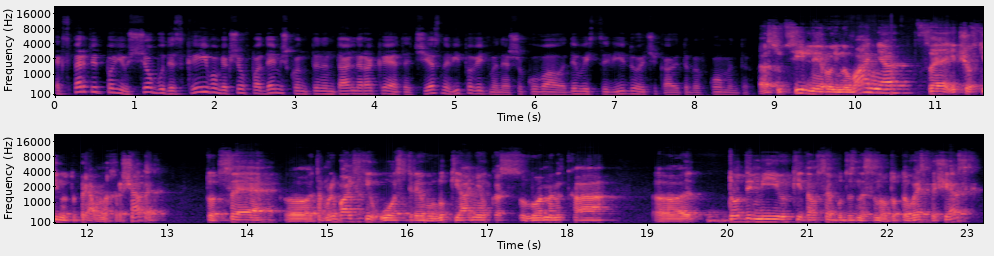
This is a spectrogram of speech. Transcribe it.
Експерт відповів, що буде з Києвом, якщо впаде міжконтинентальна ракета. Чесна відповідь мене шокувала. Дивись це відео, чекаю тебе в коментах. суцільне руйнування. Це якщо скинути прямо на хрещатик, то це е, там Рибальський острів, Лук'янівка, Солом'янка, е, до Деміївки, там все буде знесено. Тобто весь Печерськ.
